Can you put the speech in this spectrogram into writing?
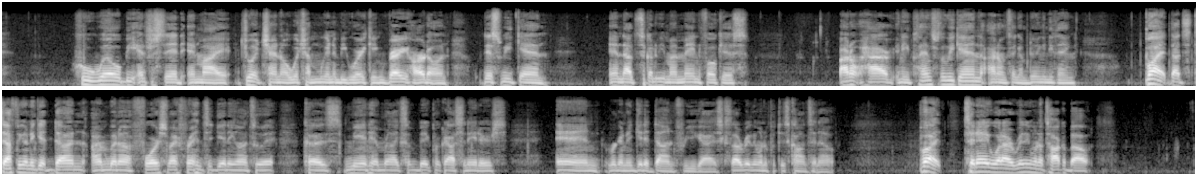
who will be interested in my joint channel, which I'm going to be working very hard on this weekend. And that's going to be my main focus. I don't have any plans for the weekend. I don't think I'm doing anything. But that's definitely going to get done. I'm going to force my friend to getting onto it because me and him are like some big procrastinators. And we're going to get it done for you guys because I really want to put this content out. But today, what I really want to talk about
